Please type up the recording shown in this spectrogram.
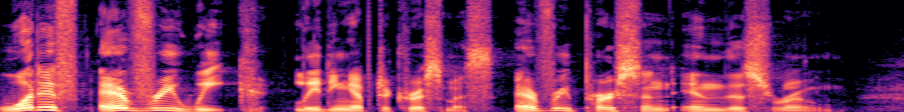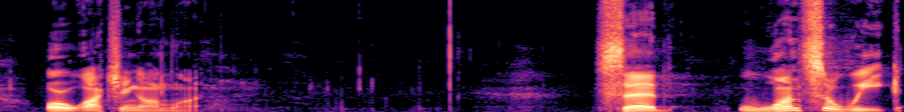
What if every week leading up to Christmas, every person in this room or watching online said, once a week,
